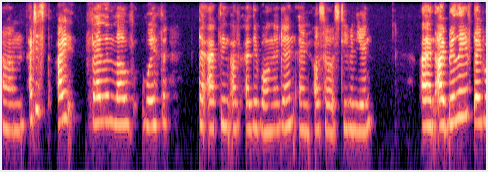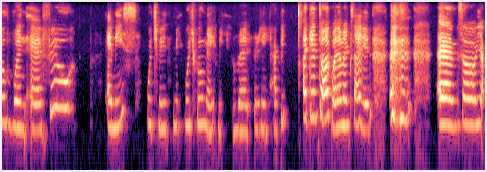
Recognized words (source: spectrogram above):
Um, I just I fell in love with the acting of Ali Wong again, and also Steven Yeun and I believe they will win a few Emmys, which made me, which will make me really happy. I can talk when I'm excited. and so yeah,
